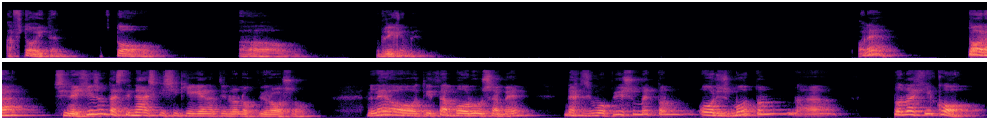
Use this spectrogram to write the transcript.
Αυτό ήταν. Αυτό uh, βρήκαμε. Ωραία. Τώρα, συνεχίζοντας την άσκηση και για να την ολοκληρώσω, λέω ότι θα μπορούσαμε να χρησιμοποιήσουμε τον ορισμό τον, τον αρχικό.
